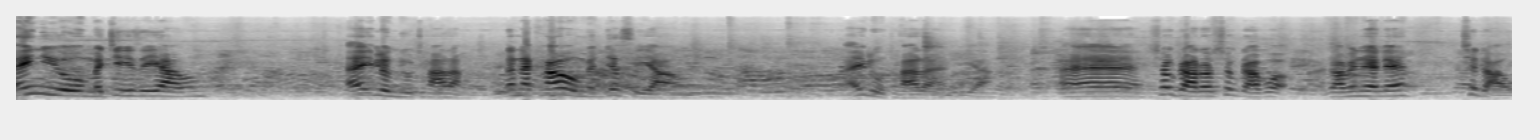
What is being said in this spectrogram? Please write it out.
အင်ကြီးကိုမကြေစေရအောင်အဲ့လိုမျိုးထားတာတနခါကိုမပြတ်စေရအောင်အဲ့လိုထားတာအန်တီကအဲရှုပ်တာတော့ရှုပ်တာပေါ့ဒါပေမဲ့လည်းချစ်တာ哦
